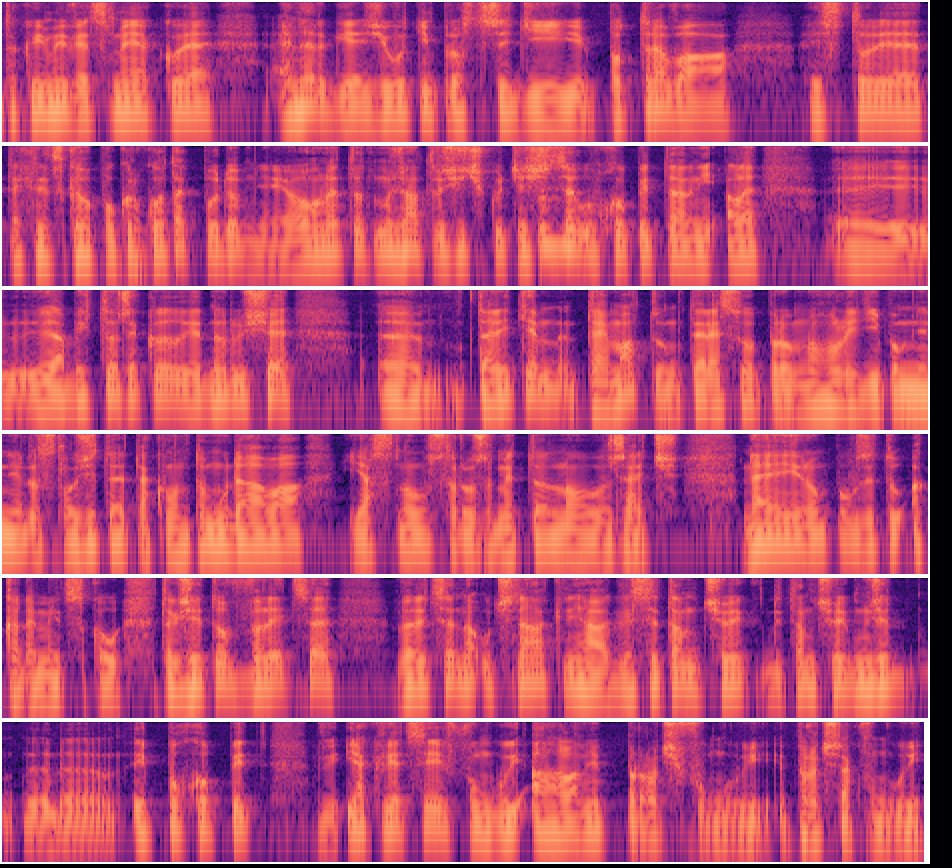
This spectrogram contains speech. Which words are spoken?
takovými věcmi, jako je energie, životní prostředí, potrava, historie technického pokroku a tak podobně. Jo? On je to možná trošičku těžce uh-huh. uchopitelný, ale e, já bych to řekl jednoduše, e, tady těm tématům, které jsou pro mnoho lidí poměrně dost složité, tak on tomu dává jasnou, srozumitelnou řeč. Ne jenom pouze tu akademickou. Takže je to velice, velice naučná kniha, kdy, se tam člověk, kdy tam člověk může e, i pochopit, jak věci fungují a hlavně proč fungují, proč tak fungují.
